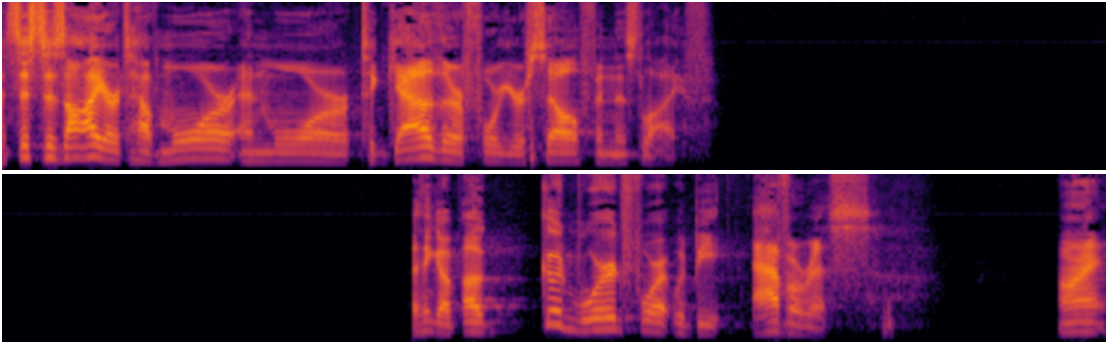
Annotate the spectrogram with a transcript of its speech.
It's this desire to have more and more to gather for yourself in this life. I think a, a good word for it would be avarice. All right?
